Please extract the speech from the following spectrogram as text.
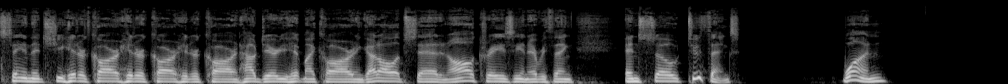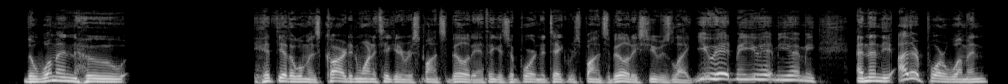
saying that she hit her car, hit her car, hit her car, and how dare you hit my car, and got all upset and all crazy and everything. And so, two things. One, the woman who hit the other woman's car didn't want to take any responsibility. I think it's important to take responsibility. She was like, You hit me, you hit me, you hit me. And then the other poor woman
